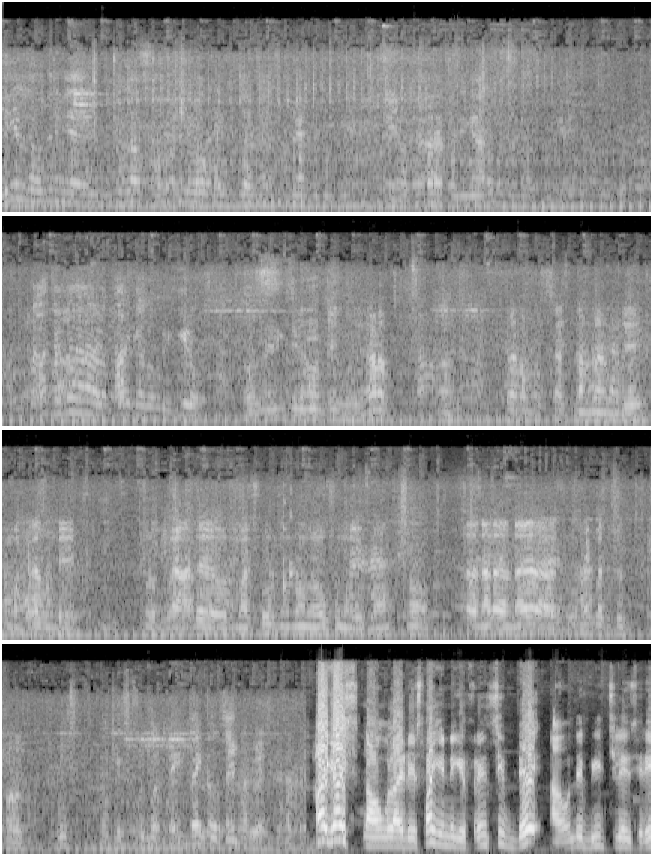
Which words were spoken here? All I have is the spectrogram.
ரியல்ல வந்து நீங்க இதெல்லாம் சமைக்கிறோ லைஃப்ல சொன்னீங்க அதை ஒரு ஹீரோ நம்ம உண்டு நம்ம கடை உண்டு. அதை ஒரு ஷூட் பண்ணணும் ஓப்பன் பண்ணியிருக்கோம் அதனால அதனால ஷூட்மே பார்த்து ஹாய் காய்ஸ் நான் உங்களை ஐடியஸ்மா இன்னைக்கு ஃப்ரெண்ட்ஷிப் டே நான் வந்து பீச்லேயும் சரி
